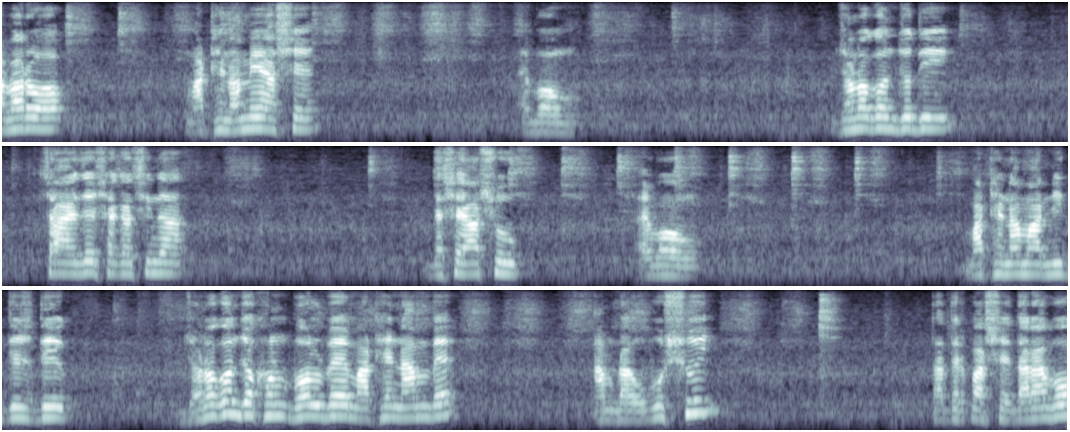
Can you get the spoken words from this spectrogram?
আবারও মাঠে নামে আসে এবং জনগণ যদি চায় যে শেখ হাসিনা দেশে আসুক এবং মাঠে নামার নির্দেশ দিক। জনগণ যখন বলবে মাঠে নামবে, আমরা অবশ্যই তাদের পাশে দাঁড়াবো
